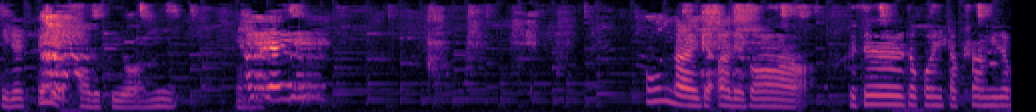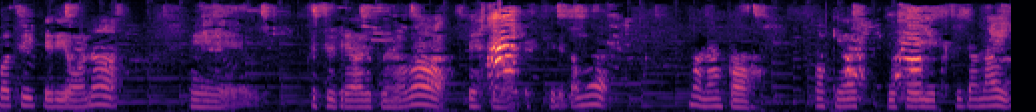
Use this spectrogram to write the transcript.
入れて歩くように。本来であれば、靴底にたくさん水がついてるような、えー、靴で歩くのがベストなんですけれども、まあなんか、わけあってそういう靴じゃない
